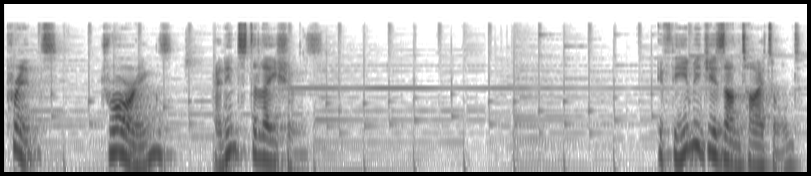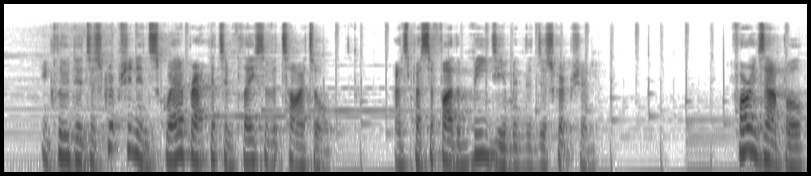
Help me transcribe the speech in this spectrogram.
prints, drawings, and installations. If the image is untitled, include a description in square brackets in place of a title, and specify the medium in the description. For example,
